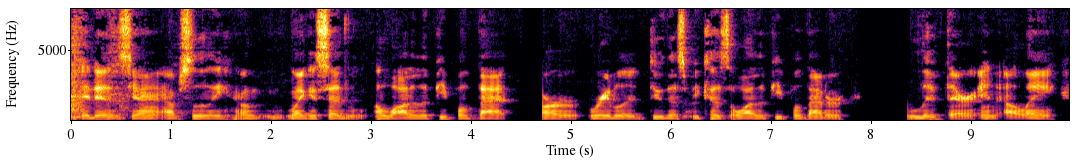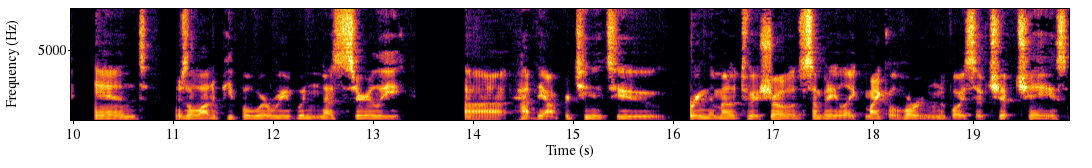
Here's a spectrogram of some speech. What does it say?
It is, yeah, absolutely. Um, like I said, a lot of the people that are were able to do this because a lot of the people that are live there in LA, and there's a lot of people where we wouldn't necessarily uh, have the opportunity to bring them out to a show. Somebody like Michael Horton, the voice of Chip Chase,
